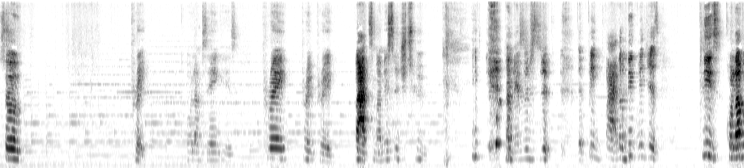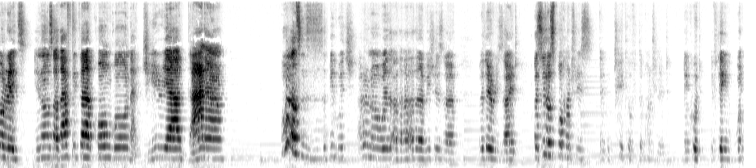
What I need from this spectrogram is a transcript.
So pray. All I'm saying is pray, pray, pray. But my message to the big the big witches, please collaborate. You know, South Africa, Congo, Nigeria, Ghana. Who else is a big witch? I don't know where the other other witches are, where they reside. But see those four countries, they could take off the continent. They could if they went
